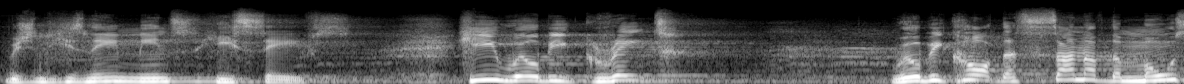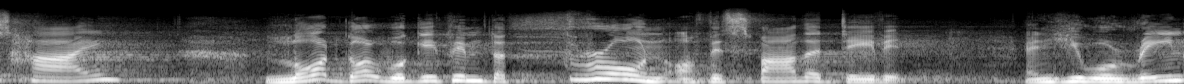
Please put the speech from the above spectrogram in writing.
which his name means he saves. He will be great, will be called the Son of the Most High. Lord God will give him the throne of his father David, and he will reign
